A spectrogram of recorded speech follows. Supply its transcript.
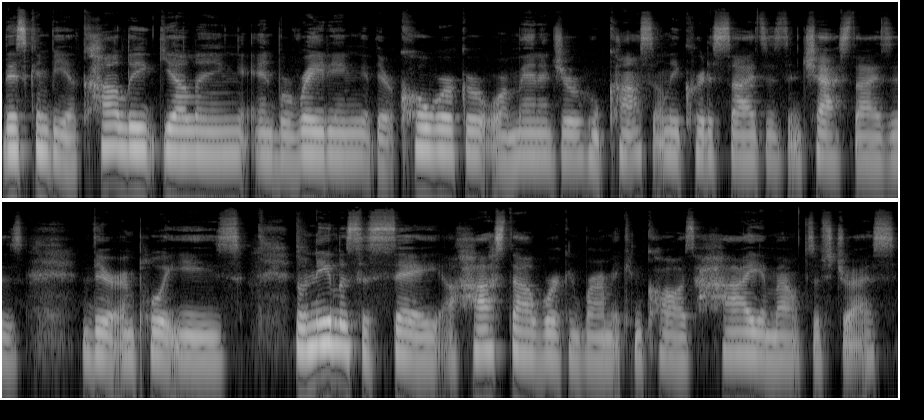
This can be a colleague yelling and berating their coworker or manager who constantly criticizes and chastises their employees. So, needless to say, a hostile work environment can cause high amounts of stress.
